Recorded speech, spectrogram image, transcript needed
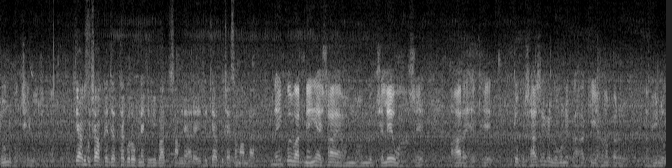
दोनों पक्षी लोगों से बात क्या कुछ आपके जत्था को रोकने की भी बात सामने आ रही थी? क्या कुछ ऐसा मामला? नहीं कोई बात नहीं ऐसा है। हम हम लोग चले वहाँ से आ रहे थे। तो प्रशासन के लोगों ने कहा कि यहाँ पर अभी लोग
